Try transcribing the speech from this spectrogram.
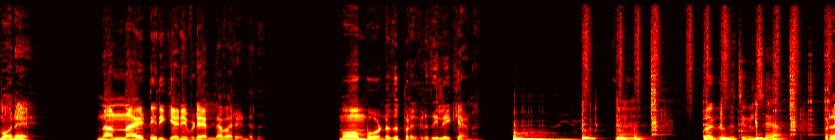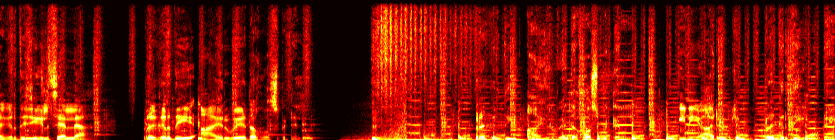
മോനെ നന്നായിട്ടിരിക്കാൻ ഇവിടെയല്ല വരേണ്ടത്. മോൻ പോണ്ടത് പ്രകൃതിയിലേക്കാണ്. പ്രകൃതി ചികിത്സയാ? പ്രകൃതി ചികിത്സയല്ല പ്രകൃതി ആയുർവേദ ഹോസ്പിറ്റൽ. പ്രകൃതി ആയുർവേദ ഹോസ്പിറ്റൽ. ഇനി ആരോഗ്യം പ്രകൃതിയിലൂടെ.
